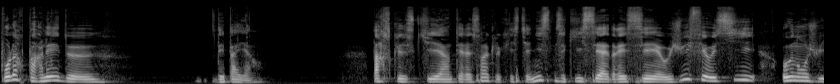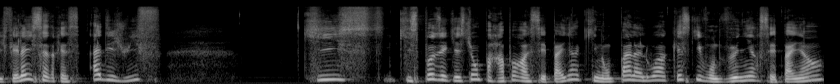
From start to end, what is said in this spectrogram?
pour leur parler de, des païens. Parce que ce qui est intéressant avec le christianisme, c'est qu'il s'est adressé aux juifs et aussi aux non-juifs. Et là, il s'adresse à des juifs qui, se posent des questions par rapport à ces païens qui n'ont pas la loi. Qu'est-ce qu'ils vont devenir ces païens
